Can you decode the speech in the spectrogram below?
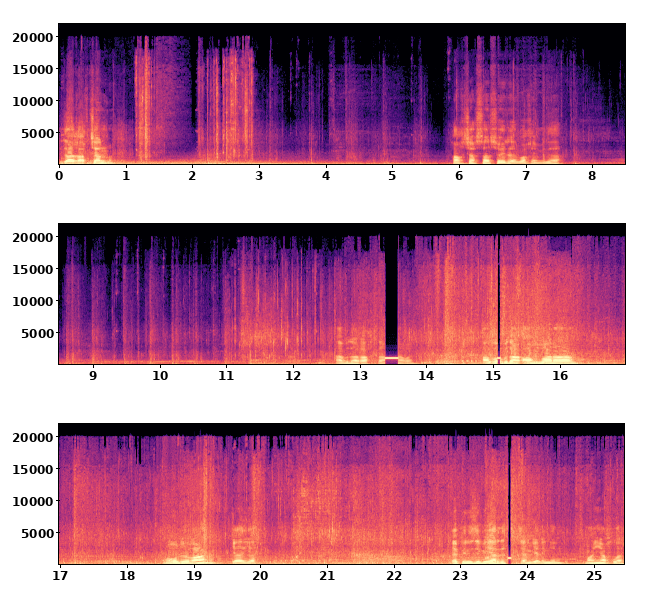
Bir daha kalkacaksın mı? Kalkacaksan söyle bakayım bir daha. Ha bu da kalktı a**ına koy. Abi bu da aman am. Ne oluyor lan? Gel gel. Hepinizi bir yerde s**eceğim gelin gelin. Manyaklar.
